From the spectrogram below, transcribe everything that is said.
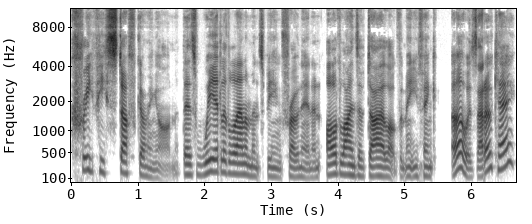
creepy stuff going on. There's weird little elements being thrown in, and odd lines of dialogue that make you think, "Oh, is that okay?"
